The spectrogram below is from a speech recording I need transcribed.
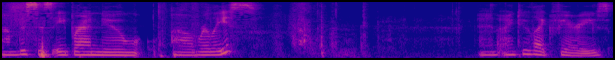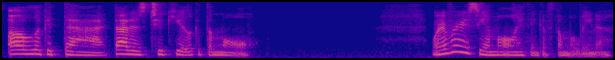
Um, this is a brand new uh, release. And I do like fairies. Oh, look at that. That is too cute. Look at the mole. Whenever I see a mole, I think of Thumbelina.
